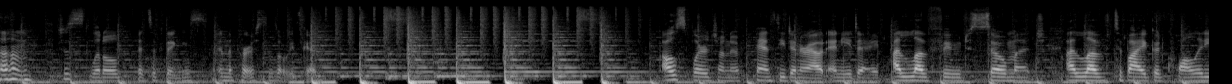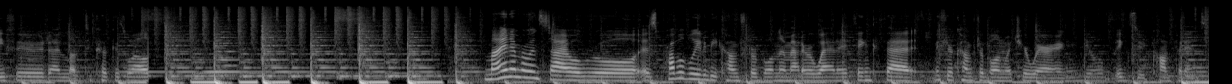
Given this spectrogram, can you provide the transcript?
Um, just little bits of things in the purse is always good. I'll splurge on a fancy dinner out any day. I love food so much. I love to buy good quality food. I love to cook as well. My number one style rule is probably to be comfortable no matter what. I think that if you're comfortable in what you're wearing, you'll exude confidence.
